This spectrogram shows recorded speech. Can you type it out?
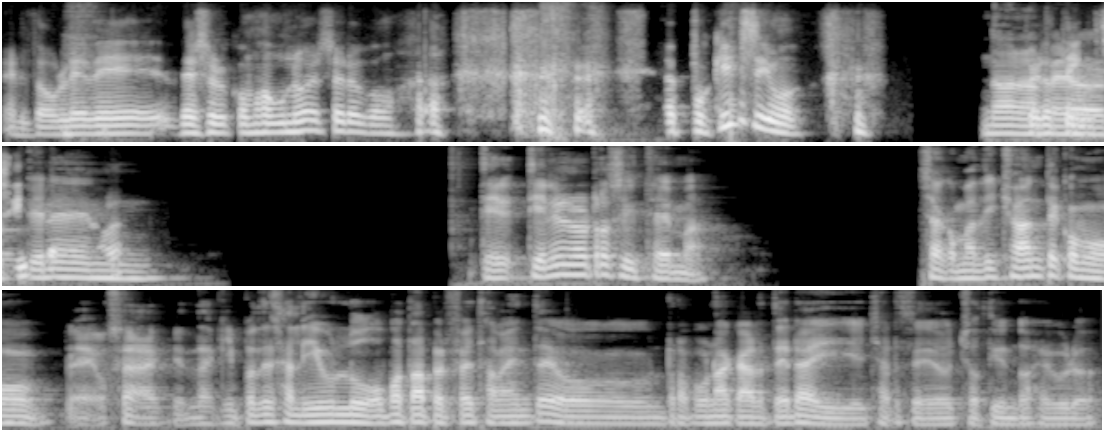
el doble de, de 0,1 es 0, es poquísimo. No, no, pero tienen. ti- Tienen otro sistema. O sea, como has dicho antes, como. eh, o sea, de aquí puede salir un ludópata perfectamente o rapar una cartera y echarse 800 euros.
